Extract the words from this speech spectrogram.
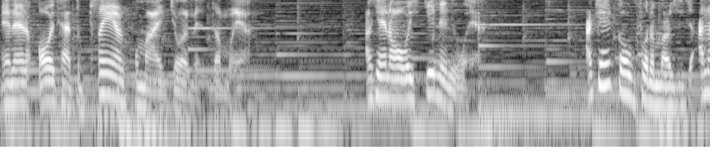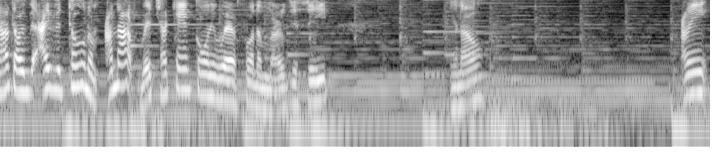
and then always had to plan for my enjoyment somewhere. I can't always get anywhere. I can't go for an emergency. And I, I even told him, I'm not rich. I can't go anywhere for an emergency. You know? I mean,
